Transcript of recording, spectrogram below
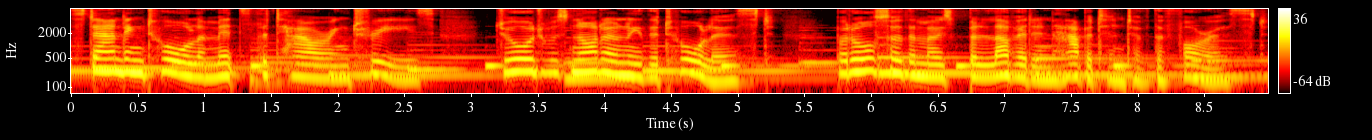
Standing tall amidst the towering trees, George was not only the tallest, but also the most beloved inhabitant of the forest.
